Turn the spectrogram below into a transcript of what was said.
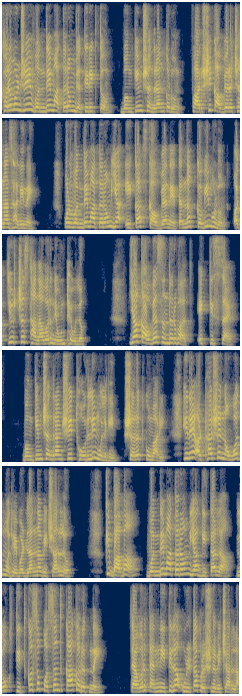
खरं म्हणजे वंदे मातरम व्यतिरिक्त बंकिमचंद्रांकडून फारशी काव्यरचना झाली नाही. पण वंदे मातरम या एकाच काव्याने त्यांना कवी म्हणून अत्युच्च स्थानावर नेऊन ठेवलं. या काव्यासंदर्भात एक किस्सा आहे. बंकिमचंद्रांची थोरली मुलगी शरद कुमारी हिने अठराशे नव्वदमध्ये वडिलांना विचारलं की बाबा वंदे मातरम या गीताला लोक तितकंसं पसंत का करत नाही? त्यावर त्यांनी तिला उलटा प्रश्न विचारला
